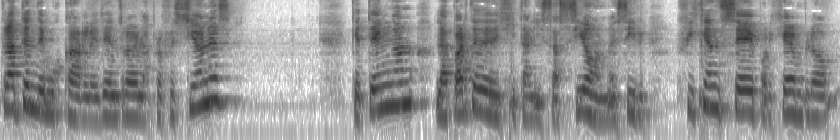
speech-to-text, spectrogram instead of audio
Traten de buscarle dentro de las profesiones que tengan la parte de digitalización, es decir, fíjense, por ejemplo,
